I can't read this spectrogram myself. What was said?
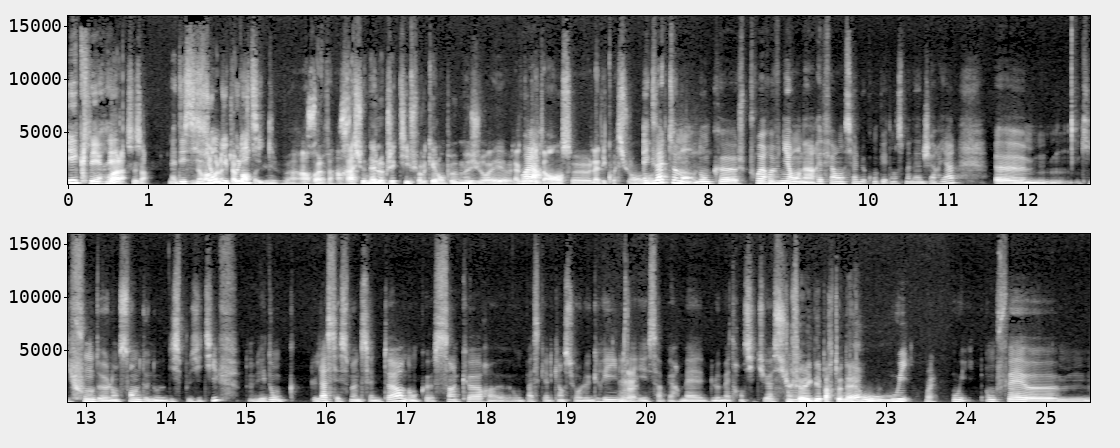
éclairer Voilà, c'est ça. La décision voilà, du politique. un, rationnel objectif sur lequel on peut mesurer euh, la Voilà. compétence, euh, l'adéquation. Exactement. Donc, euh, je pourrais revenir. On a un référentiel de compétences managériales euh, qui fonde l'ensemble de nos dispositifs. Et donc, l'assessment center, donc 5 heures, euh, on passe quelqu'un sur le grill Ouais. et ça permet de le mettre en situation. Tu le fais avec des partenaires ou? Oui. Ouais. Oui. On fait, euh,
